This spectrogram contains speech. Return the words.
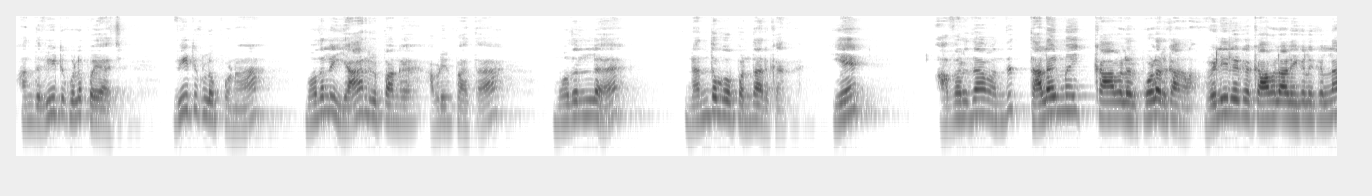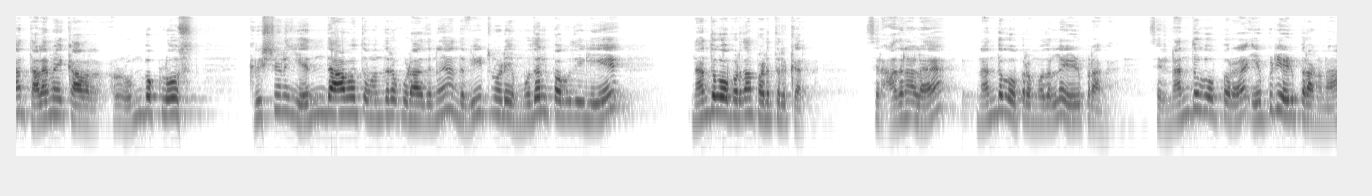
அந்த வீட்டுக்குள்ளே போயாச்சு. வீட்டுக்குள்ளே போனால் முதல்ல யார் இருப்பாங்க அப்படின்னு பார்த்தா முதல்ல நந்தகோபன் தான் இருக்கார். ஏன்? அவர் தான் வந்து தலைமை காவலர் போல இருக்காங்களாம். வெளியில் இருக்க காவலாளிகளுக்கெல்லாம் தலைமை காவலர். ரொம்ப க்ளோஸ் கிருஷ்ணனுக்கு எந்த ஆபத்தும் வந்துடக்கூடாதுன்னு அந்த வீட்டினுடைய முதல் பகுதியிலேயே நந்தகோபுரம் தான் படுத்திருக்கார். சரி அதனால் நந்தகோபுரம் முதல்ல எழுப்புறாங்க. சரி நந்தகோபுரை எப்படி எழுப்புறாங்கன்னா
